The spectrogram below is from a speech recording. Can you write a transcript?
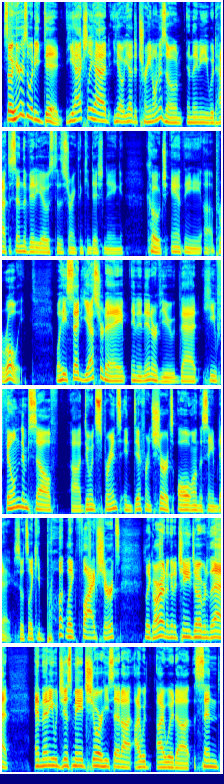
So here's what he did. He actually had, you know, he had to train on his own, and then he would have to send the videos to the strength and conditioning coach Anthony uh, Piroli. Well, he said yesterday in an interview that he filmed himself uh, doing sprints in different shirts all on the same day. So it's like he brought like five shirts. like, all right, I'm to change over to that. And then he would just made sure he said uh, I would I would uh, send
